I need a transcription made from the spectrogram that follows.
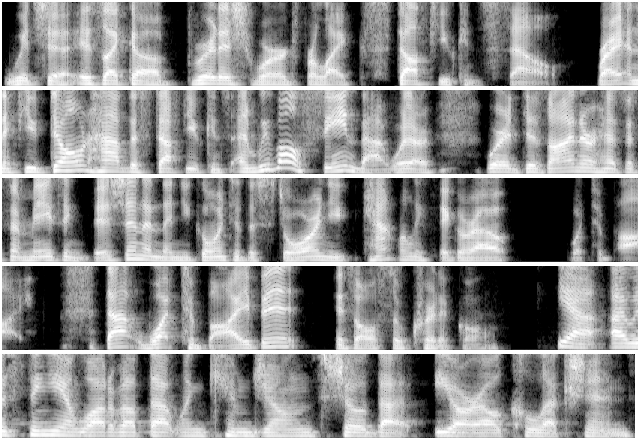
which uh, is like a British word for like stuff you can sell right? And if you don't have the stuff you can, and we've all seen that where where a designer has this amazing vision, and then you go into the store and you can't really figure out what to buy. That what to buy bit is also critical. Yeah, I was thinking a lot about that when Kim Jones showed that ERL collection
